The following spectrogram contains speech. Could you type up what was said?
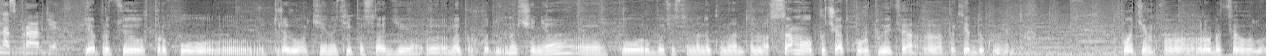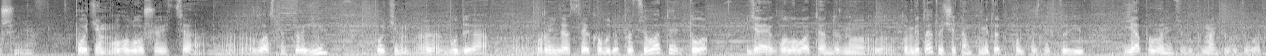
насправді. Я працюю в парку е, три роки на цій посаді. Е, Ми проходили навчання е, по роботі з цими документами. З самого початку готується пакет документів. Потім робиться оголошення. Потім оголошуються власне торги. Потім е, буде організація, яка буде працювати. То я, як голова тендерного е, комітету чи там комітету конкурсних торгів, я повинен ці документи готувати.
